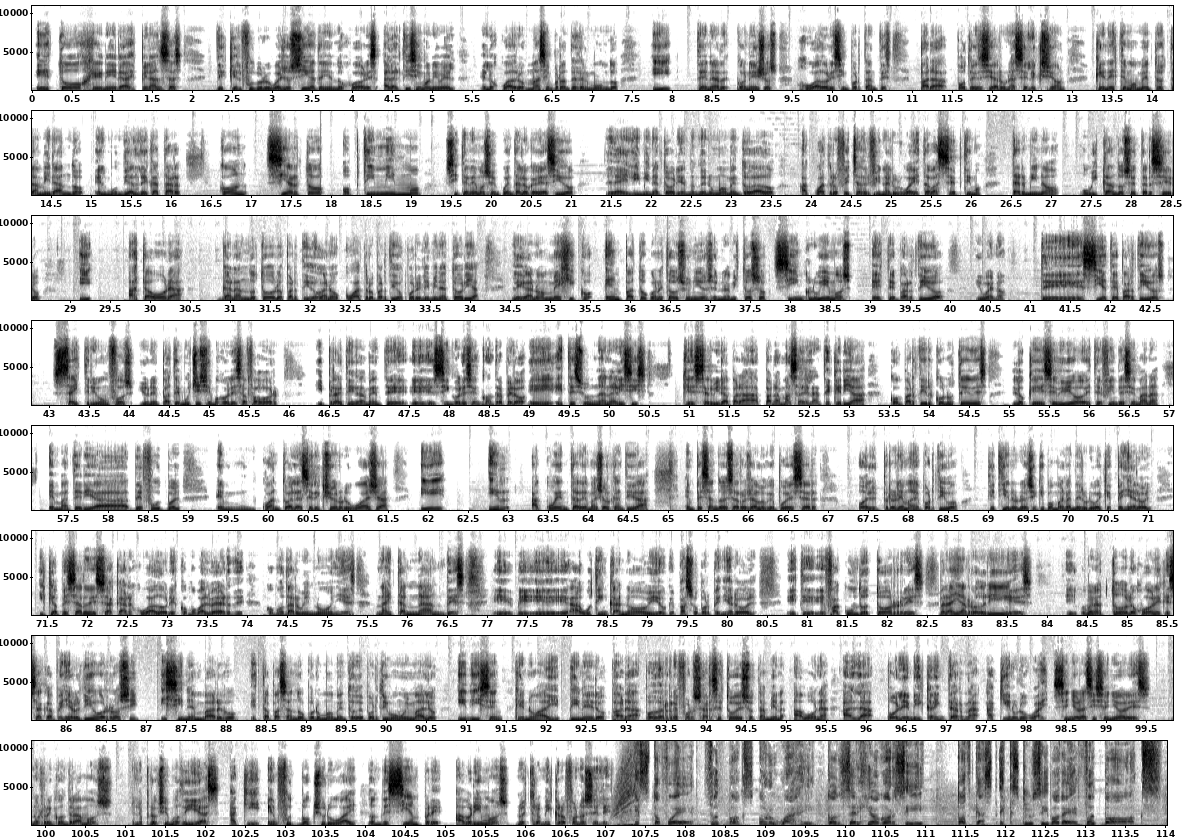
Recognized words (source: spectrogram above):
Esto genera esperanzas de que el fútbol uruguayo siga teniendo jugadores al altísimo nivel en los cuadros más importantes del mundo y tener con ellos jugadores importantes para potenciar una selección que en este momento está mirando el Mundial de Qatar con cierto optimismo si tenemos en cuenta lo que había sido la eliminatoria, en donde en un momento dado, a cuatro fechas del final, Uruguay estaba séptimo, terminó ubicándose tercero y hasta ahora ganando todos los partidos. Ganó cuatro partidos por eliminatoria, le ganó a México, empató con Estados Unidos en el amistoso. Si incluimos este partido, y bueno, de siete partidos, seis triunfos y un empate, muchísimos goles a favor y prácticamente eh, sin goles en contra. Pero eh, este es un análisis que servirá para, para, más adelante. Quería compartir con ustedes lo que se vivió este fin de semana en materia de fútbol en cuanto a la selección uruguaya y ir a cuenta de mayor cantidad, empezando a desarrollar lo que puede ser el problema deportivo que tiene uno de los equipos más grandes de Uruguay, que es Peñarol, y que a pesar de sacar jugadores como Valverde, como Darwin Núñez, Naita Hernández, eh, eh, Agustín Canovio, que pasó por Peñarol, este, Facundo Torres, Brian Rodríguez, bueno, todos los jugadores que saca Peñarol, Diego Rossi, y sin embargo está pasando por un momento deportivo muy malo y dicen que no hay dinero para poder reforzarse. Todo eso también abona a la polémica interna aquí en Uruguay. Señoras y señores, nos reencontramos en los próximos días aquí en Footbox Uruguay, donde siempre abrimos nuestro micrófono celeste. Esto fue Footbox Uruguay con Sergio Gorsi, podcast exclusivo de Footbox.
